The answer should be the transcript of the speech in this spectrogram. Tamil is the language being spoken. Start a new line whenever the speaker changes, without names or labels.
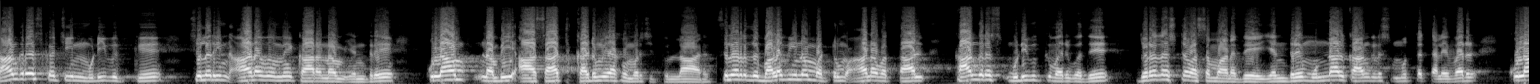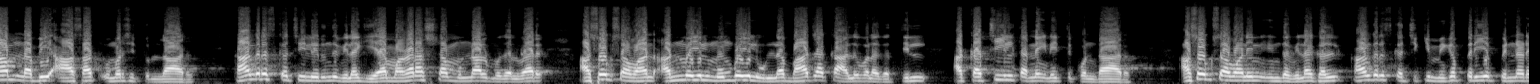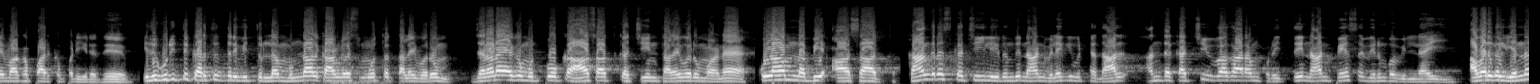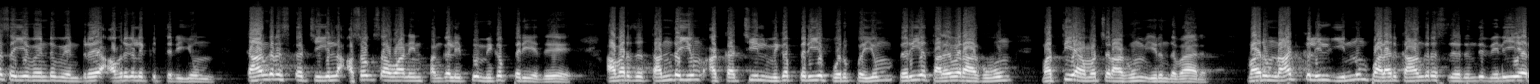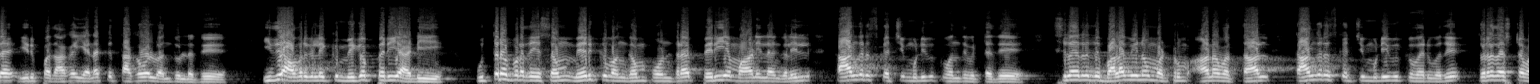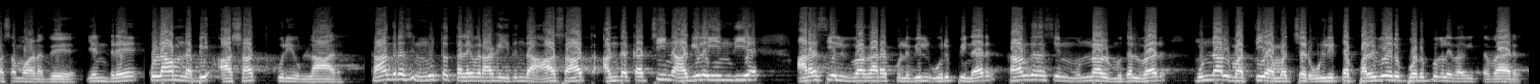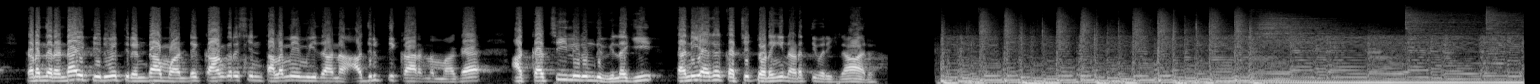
Speaker 1: காங்கிரஸ் கட்சியின் முடிவுக்கு சிலரின் ஆணவமே காரணம் என்று குலாம் நபி ஆசாத் கடுமையாக விமர்சித்துள்ளார். சிலரது பலவீனம் மற்றும் ஆணவத்தால் காங்கிரஸ் முடிவுக்கு வருவது துரதிருஷ்டவசமானது என்று முன்னாள் காங்கிரஸ் மூத்த தலைவர் குலாம் நபி ஆசாத் விமர்சித்துள்ளார். காங்கிரஸ் கட்சியில் இருந்து விலகிய மகாராஷ்டிரா முன்னாள் முதல்வர் அசோக் சவான் அண்மையில் மும்பையில் உள்ள பாஜக அலுவலகத்தில் அக்கட்சியில் தன்னை இணைத்துக் கொண்டார். அசோக் சவானின் இந்த விலகல் காங்கிரஸ் கட்சிக்கு மிகப்பெரிய பின்னடைவாக பார்க்கப்படுகிறது. இது குறித்து கருத்து தெரிவித்துள்ள முன்னாள் காங்கிரஸ் மூத்த தலைவரும் ஜனநாயக முற்போக்கு ஆசாத் கட்சியின் தலைவருமான குலாம் நபி ஆசாத். காங்கிரஸ் கட்சியில் இருந்து நான் விலகிவிட்டதால் அந்த கட்சி விவகாரம் குறித்து நான் பேச விரும்பவில்லை. அவர்கள் என்ன செய்ய வேண்டும் என்று அவர்களுக்கு தெரியும். காங்கிரஸ் கட்சியில் அசோக் சவானின் பங்களிப்பு மிகப்பெரியது. அவரது தந்தையும் அக்கட்சியில் மிகப்பெரிய பொறுப்பையும் பெரிய தலைவராகவும் மத்திய அமைச்சராகவும் இருந்தவர். வரும் நாட்களில் இன்னும் பலர் காங்கிரசிலிருந்து வெளியேற இருப்பதாக எனக்கு தகவல் வந்துள்ளது. இது அவர்களுக்கு மிகப்பெரிய அடி. உத்தரப்பிரதேசம் மேற்கு வங்கம் போன்ற பெரிய மாநிலங்களில் காங்கிரஸ் கட்சி முடிவுக்கு வந்துவிட்டது. சிலரது பலவீனம் மற்றும் ஆணவத்தால் காங்கிரஸ் கட்சி முடிவுக்கு வருவது துரதிருஷ்டவசமானது என்று குலாம் நபி ஆசாத் கூறியுள்ளார். காங்கிரசின் மூத்த தலைவராக இருந்த ஆசாத் அந்த கட்சியின் அகில இந்திய அரசியல் விவகார குழுவில் உறுப்பினர் காங்கிரசின் முன்னாள் முதல்வர் முன்னாள் மத்திய அமைச்சர் உள்ளிட்ட பல்வேறு பொறுப்புகளை வகித்தவர். கடந்த இரண்டாயிரத்தி இருபத்தி இரண்டாம் ஆண்டு காங்கிரசின் தலைமை மீதான அதிருப்தி காரணமாக அக்கட்சியிலிருந்து விலகி தனியாக கட்சி தொடங்கி நடத்தி வருகிறார்.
